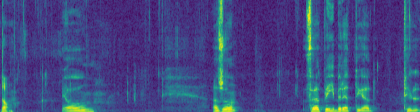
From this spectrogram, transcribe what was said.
dem? Ja. Alltså. För att bli berättigad till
